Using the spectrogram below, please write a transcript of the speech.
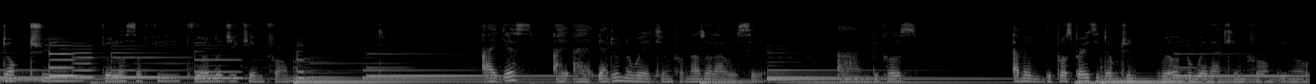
doctrine, philosophy, theology came from. I guess I, I, I don't know where it came from, that's all I will say. Um, because I mean the prosperity doctrine, we all know where that came from, you know,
